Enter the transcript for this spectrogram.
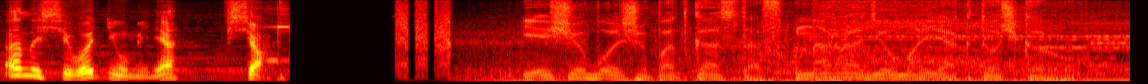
а на сегодня у меня все. Еще больше подкастов на радиомаяк.ру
